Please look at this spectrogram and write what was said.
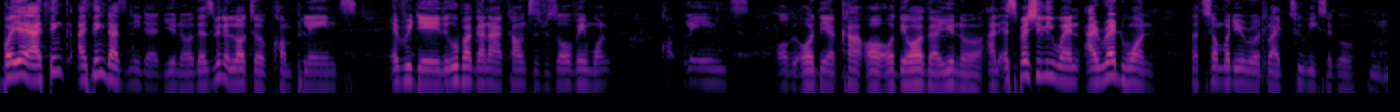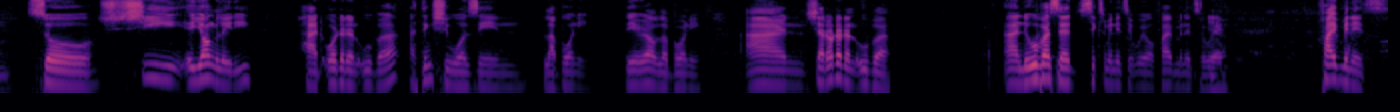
but yeah, I think I think that's needed. You know, there's been a lot of complaints every day. The Uber Ghana account is resolving one complaint or or the account or, or the other. You know, and especially when I read one that somebody wrote like two weeks ago. Mm. So she, a young lady, had ordered an Uber. I think she was in Labone, the area of Labone, and she had ordered an Uber. And the Uber said six minutes away or five minutes away. Yeah. Five minutes,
